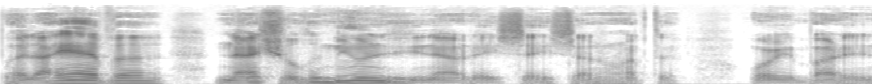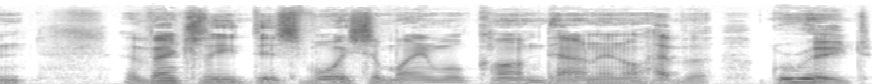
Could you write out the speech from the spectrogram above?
But I have a natural immunity now, they say, so I don't have to worry about it. And eventually, this voice of mine will calm down and I'll have a great,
